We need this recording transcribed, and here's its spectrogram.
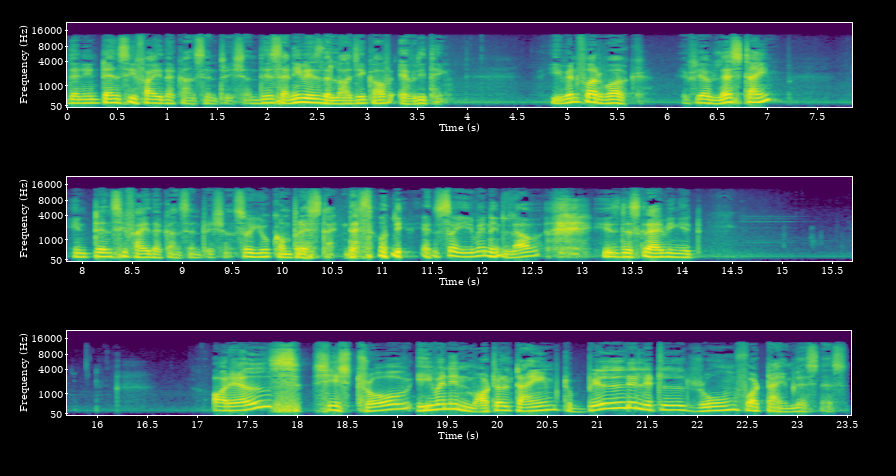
then intensify the concentration. This, anyway, is the logic of everything. Even for work, if you have less time, intensify the concentration. So you compress time. That's only. So even in love, he's describing it or else she strove even in mortal time to build a little room for timelessness.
